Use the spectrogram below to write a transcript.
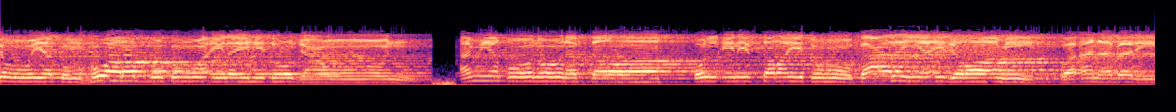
يغويكم هو ربكم وإليه ترجعون أم يقولون افتراه قل إن افتريته فعلي إجرامي وأنا بريء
